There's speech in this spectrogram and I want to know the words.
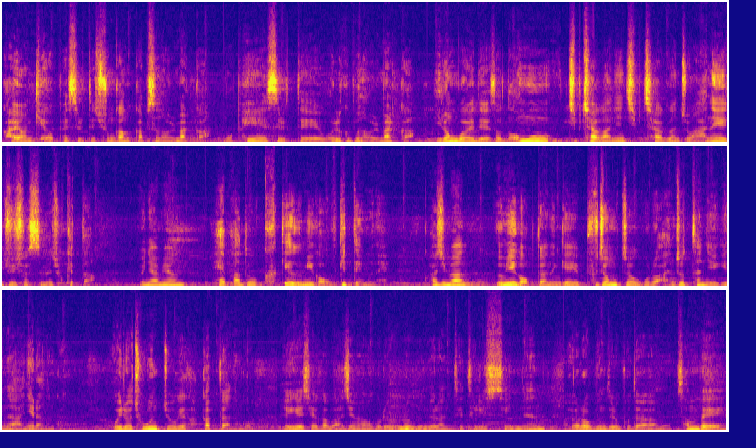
과연 개업했을 때 중간값은 얼마일까? 뭐 페이했을 때 월급은 얼마일까? 이런 거에 대해서 너무 집착 아닌 집착은 좀 안 해주셨으면 좋겠다. 왜냐하면 해봐도 크게 의미가 없기 때문에. 하지만 의미가 없다는 게 부정적으로 안 좋다는 얘기는 아니라는 거. 오히려 좋은 쪽에 가깝다는 거. 이게 제가 마지막으로 여러분들한테 드릴 수 있는 여러분들보다 뭐 선배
